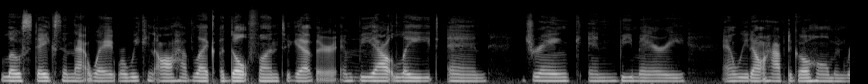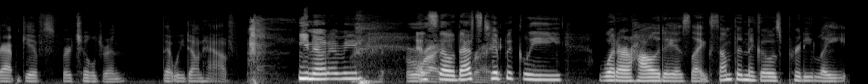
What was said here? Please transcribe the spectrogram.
low stakes in that way where we can all have like adult fun together and be mm. out late and drink and be merry and we don't have to go home and wrap gifts for children that we don't have. you know what I mean? and so that's right. typically what our holiday is like something that goes pretty late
